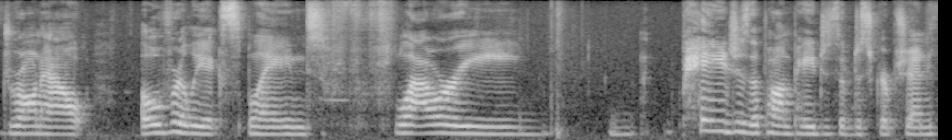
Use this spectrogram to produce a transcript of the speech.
drawn out, overly explained, flowery pages upon pages of description.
